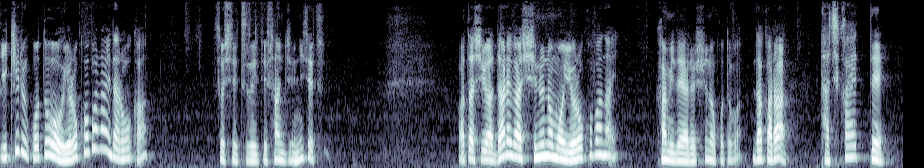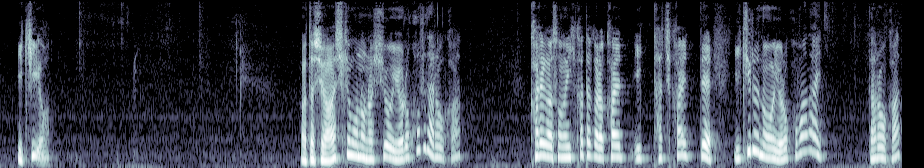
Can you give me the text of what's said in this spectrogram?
生きることを喜ばないだろうか？そして続いて32節私は誰が死ぬのも喜ばない？神である主の言葉。だから立ち返って生きよう。私は悪しき者の死を喜ぶだろうか？彼がその生き方から立ち返って生きるのを喜ばないだろうか？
